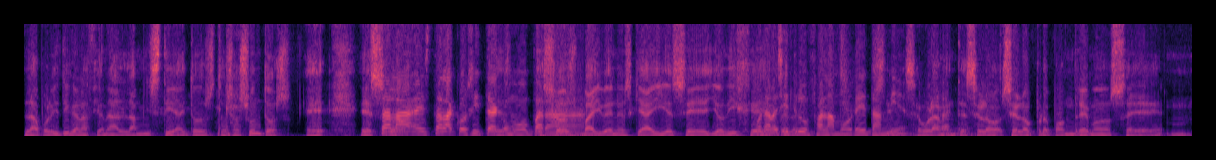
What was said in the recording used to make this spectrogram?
la política nacional, la amnistía y todos estos asuntos, eh, está, la, cosita como para... Esos vaivenes que hay, ese yo dije... Bueno, a ver si triunfa el amor, ¿eh? También. seguramente Se, lo, se lo propondremos. Eh, mm.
